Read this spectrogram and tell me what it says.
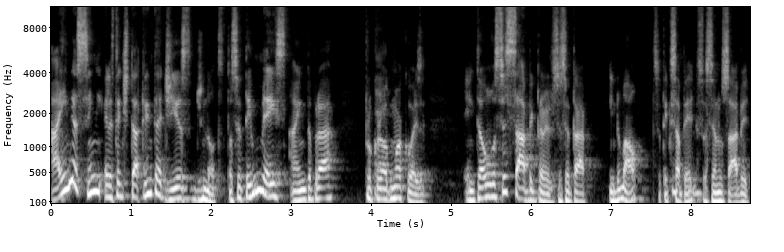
Ainda assim, eles têm que te dar 30 dias de nota. Então, você tem um mês ainda para procurar alguma coisa. Então, você sabe, primeiro, se você tá indo mal, você tem que saber. Se você não sabe,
